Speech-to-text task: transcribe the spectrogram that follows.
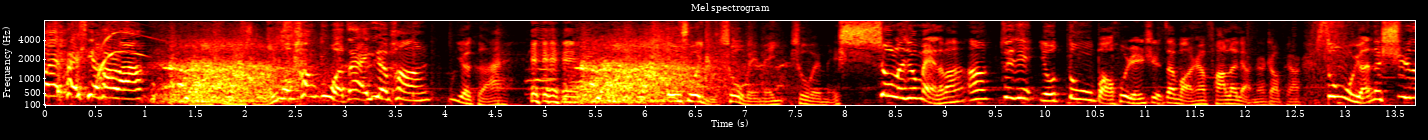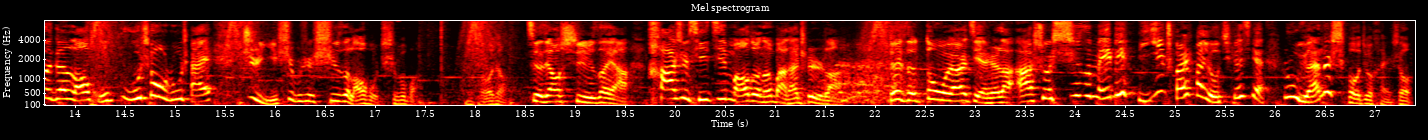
外派信号了？我胖故我在，越胖越可爱。嘿嘿嘿。都说以瘦为美，以瘦为美，瘦了就美了吗？啊！最近有动物保护人士在网上发了两张照片，动物园的狮子跟老虎骨瘦如柴，质疑是不是狮子老虎吃不饱。你瞅瞅，这叫狮子呀！哈士奇金毛都能把它吃了。对此，动物园解释了啊，说狮子没病，遗传上有缺陷，入园的时候就很瘦。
